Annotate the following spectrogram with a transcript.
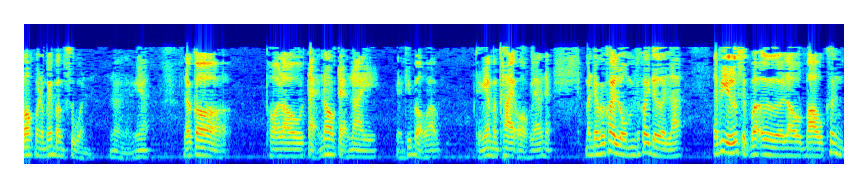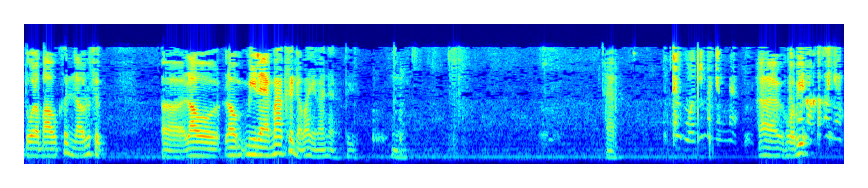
บล็อกมันเอาไว้บางส่วนนะ อย่างเงี้ย แล้วก็พอเราแตะนอกแตะในอย่างที่บอกว่า ถึงเนี้ยมันคลายออกแล้วเนี่ย มันจะค่อยๆลมค่อยๆเดินละแล้วพี่จะรู้สึกว่า เออ เราเบาขึ้นตัวเราเบาขึ้นเรารู้สึก เออเราเรามีแรงมากขึ้นนะว่าอย่างนั้นน่ะพี่อืมฮะแต่หัวนี่มันยังหนักอยู่อ่าหัวพี่เราก็พยายาม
